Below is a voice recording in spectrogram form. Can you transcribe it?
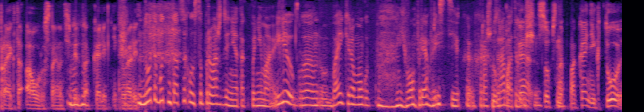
проекта «Аурус», наверное, теперь угу. так корректнее говорить. Ну, это будет мотоцикл сопровождения, я так понимаю. Или э, байкеры могут его приобрести, хорошо ну, зарабатывающие. Пока, собственно, да. пока никто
